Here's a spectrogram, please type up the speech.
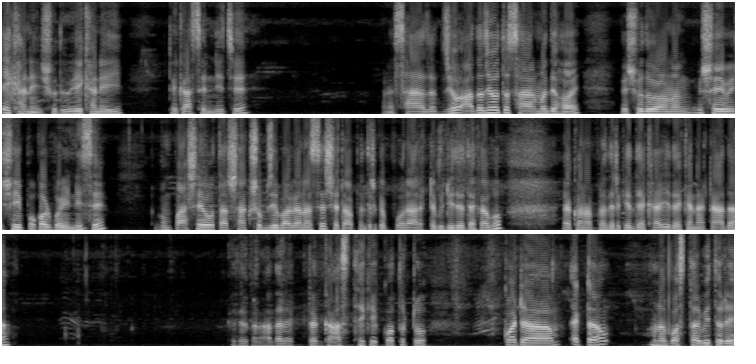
এখানেই, শুধু এখানেই গাছের নিচে মানে ছায়া যেহেতু আদা যেহেতু ছায়ার মধ্যে হয় শুধু সেই সেই প্রকল্পই নিচে এবং পাশেও তার শাকসবজি বাগান আছে, সেটা আপনাদেরকে পরে আরেকটা ভিডিওতে দেখাবো। এখন আপনাদেরকে দেখাই, দেখেন একটা আদা। দেখেন আদার একটা গাছ থেকে কতটা কয়টা একটা মানে বস্তার ভিতরে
